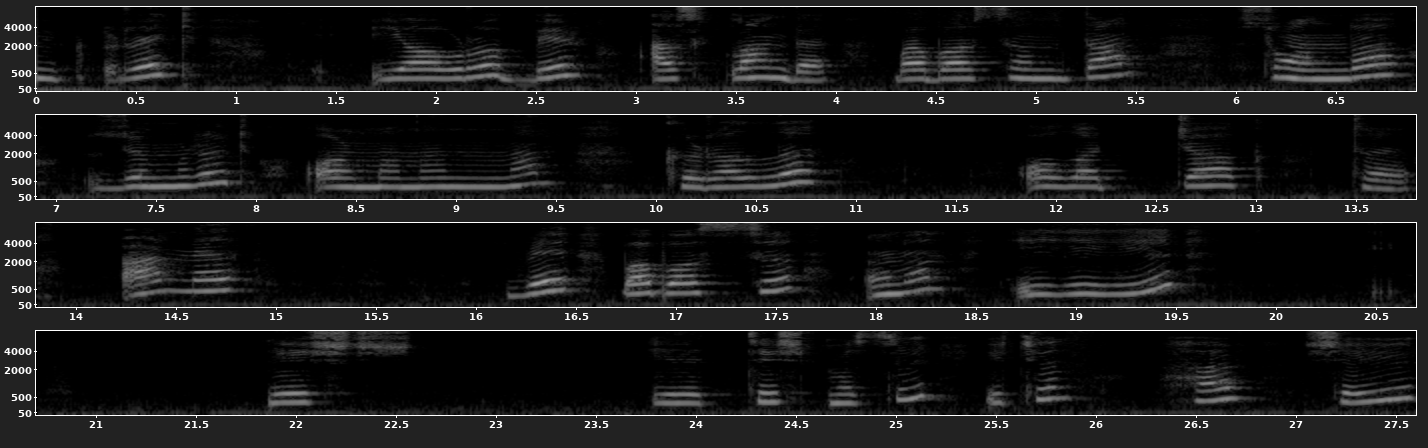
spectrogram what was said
kükrek yavru bir aslandı. Babasından sonra Zümrüt ormanının kralı olacaktı. Anne ve babası onun iyi yeş- yetişmesi için her şeyi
